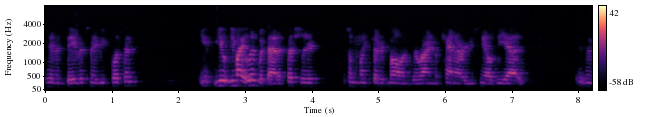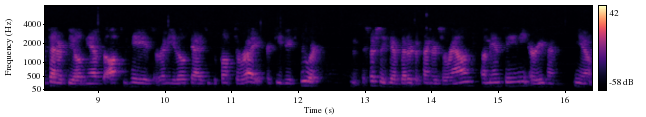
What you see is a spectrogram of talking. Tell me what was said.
him and Davis maybe flipping. You, you, you might live with that, especially if someone like Cedric Mullins or Ryan McKenna or Yusniel Diaz is in center field and you have the Austin Hays or any of those guys who could bump to right or DJ Stewart especially if you have better defenders around a Mancini or even, you know,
